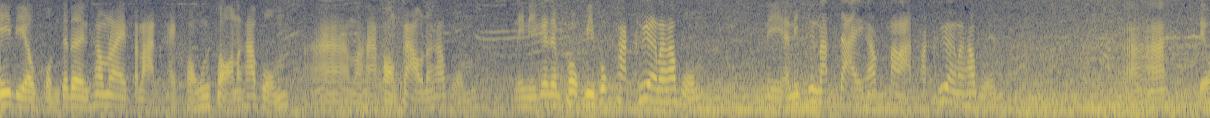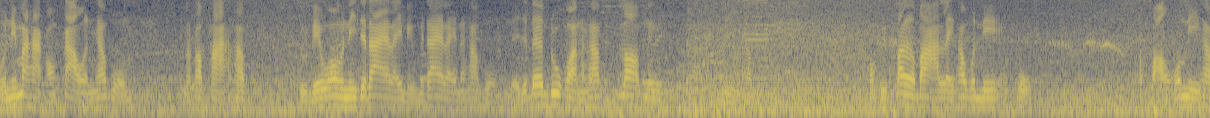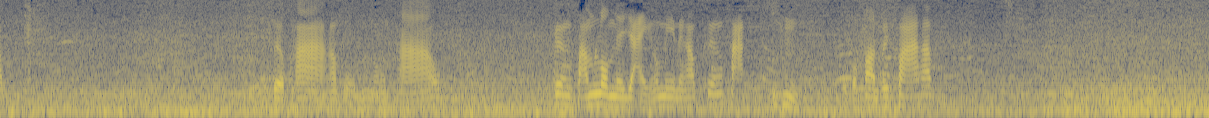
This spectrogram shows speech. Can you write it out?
นี่เดี๋ยวผมจะเดินเข้ามาในตลาดขายของมือสองนะครับผมอ่ามาหาของเก่านะครับผม ในนี้ก็จะพวกมีพวกพักเครื่องนะครับผม นี่อันนี้คือนัดใจครับ ตลาดพักเครื่องนะครับผมอ่าฮะเดี๋ยววันนี้มาหาของเก่ากันครับผม แล้วก็พระครับ ดูเดี๋ยวว่าวันนี้จะได้อะไรหรือไม่ได้อะไรนะครับผม เดี๋ยวจะเดินดูก่อนนะครับ รอบหนึ่งนี่ครับ คอมพิวเตอร์บานเลยครับวันนี้โอ้โหกระเป๋าก็มีครับ เสื้อผ้าครับผมรองเท้า เครื่องปั๊มลมใหญ่ๆก็มีนะครับ เครื่องตัดอุปกรณ์ไฟฟ้าครับ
